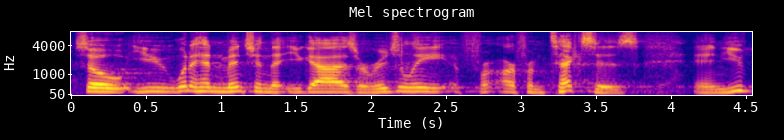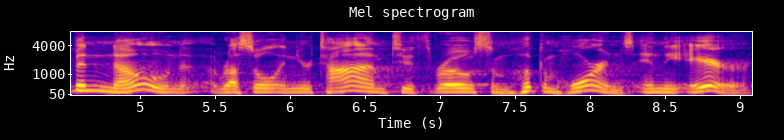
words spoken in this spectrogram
So you went ahead and mentioned that you guys originally are from Texas. And you've been known, Russell, in your time to throw some hook 'em horns in the air.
